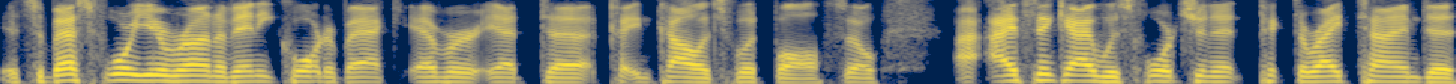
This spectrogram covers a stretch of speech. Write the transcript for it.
It's the best four-year run of any quarterback ever at uh, in college football. So I, I, think I was fortunate, picked the right time to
